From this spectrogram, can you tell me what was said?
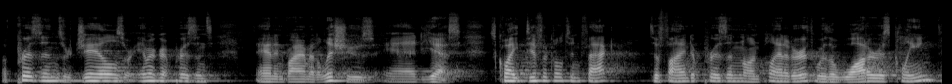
of prisons or jails or immigrant prisons and environmental issues. And yes, it's quite difficult, in fact, to find a prison on planet Earth where the water is clean.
